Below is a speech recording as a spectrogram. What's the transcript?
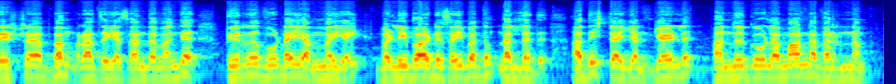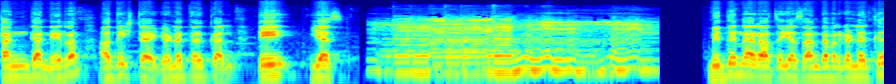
ரிஷபம் ராசியை சார்ந்தவங்க திருவுடை அம்மையை வழிபாடு செய்வதும் நல்லது. அதிர்ஷ்ட எண் ஏழு அனுகூலமான வர்ணம் தங்க நிறம் அதிர்ஷ்ட எழுத்துக்கள் டி எஸ் மிதுன ராசியை சார்ந்தவர்களுக்கு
